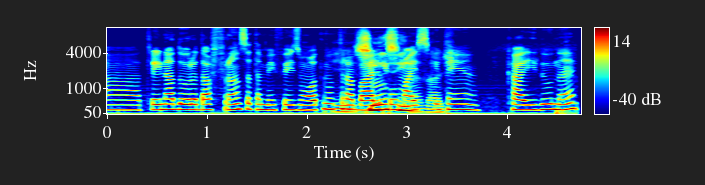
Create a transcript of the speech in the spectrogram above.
a treinadora da França também fez um ótimo trabalho, Sim, por sim. mais Verdade. que tenha caído, né?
